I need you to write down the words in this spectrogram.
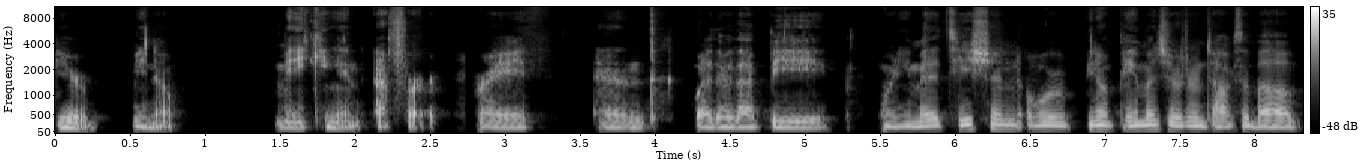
you're, you know, making an effort, right? And whether that be morning meditation or, you know, Pema Chodron talks about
